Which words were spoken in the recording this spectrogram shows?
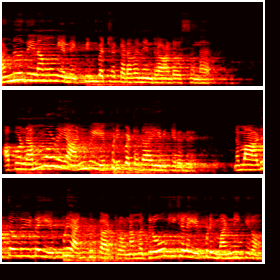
அனுதினமும் என்னை பின்பற்ற கடவன் என்று ஆண்டவர் சொன்னார். அப்போ நம்முடைய அன்பு எப்படிப்பட்டதாக இருக்கிறது? நம்ம அடுத்தவங்ககிட்ட எப்படி அன்பு காட்டுறோம்? நம்ம துரோகிகளை எப்படி மன்னிக்கிறோம்?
